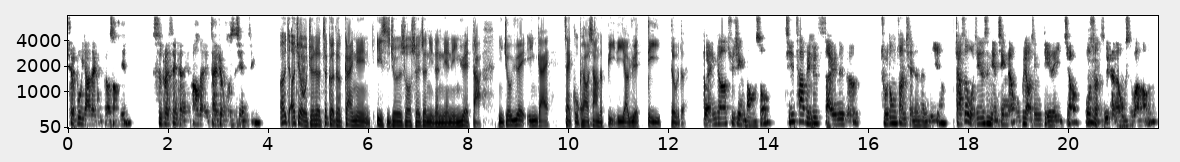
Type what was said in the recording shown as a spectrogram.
全部压在股票上面，十 percent 可能放在债券或是现金，而且而且，我觉得这个的概念意思就是说，随着你的年龄越大，你就越应该在股票上的比例要越低，对不对？对，应该要趋近保守。其实差别就是在于那个主动赚钱的能力啊。假设我今天是年轻人，我不小心跌了一跤，我损失可能五十万好了，嗯、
